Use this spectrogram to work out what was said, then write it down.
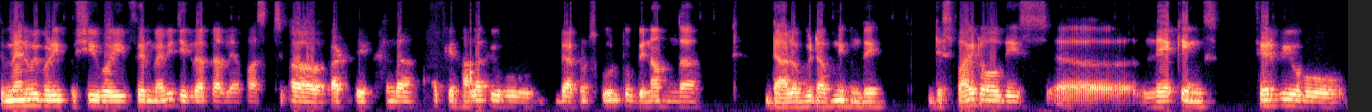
ਤੇ ਮੈਨੂੰ ਵੀ ਬੜੀ ਖੁਸ਼ੀ ਹੋਈ, ਫਿਰ ਮੈਂ ਵੀ ਜਿਗਰਾ ਕਰ ਲਿਆ ਫਸਟ ਕੱਟ uh, ਦੇਖਣ ਦਾ। ਕਿ ਹਾਲਾਂਕਿ ਉਹ ਬੈਕਗ੍ਰਾਉਂਡ ਸਕੂਲ ਤੋਂ ਬਿਨਾ ਹੁੰਦਾ ਡਾਇਲੌਗ ਵੀ ਡਬ ਨਹੀਂ ਹੁੰਦੇ। ਡਿਸਪਾਈਟ ਆਲ ਥੀਸ ਲੇਕਿੰਗਸ ਫਿਰ ਵੀ ਉਹ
